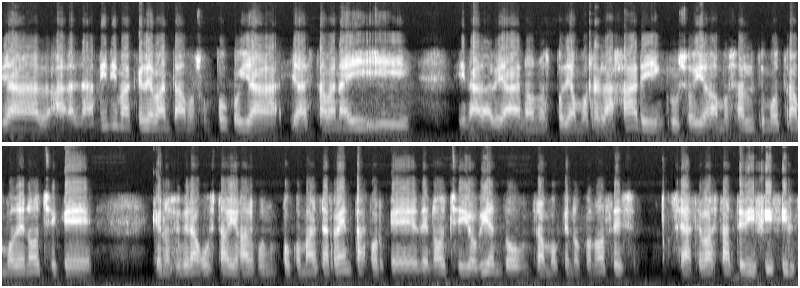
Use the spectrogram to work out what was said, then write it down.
ya a la mínima que levantábamos un poco ya, ya estaban ahí y, nada, ya no nos podíamos relajar e incluso llegamos al último tramo de noche que, que nos hubiera gustado llegar con un poco más de renta porque de noche lloviendo, un tramo que no conoces, se hace bastante difícil.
